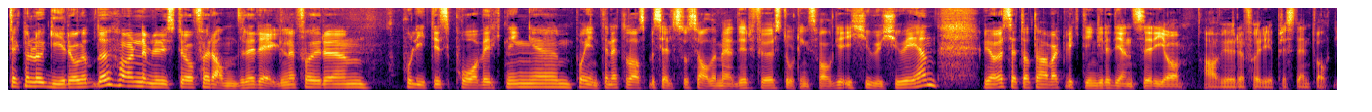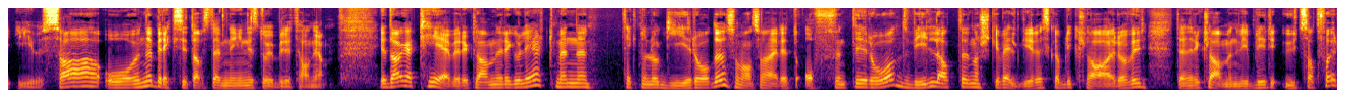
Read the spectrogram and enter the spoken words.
Teknologirådet har nemlig lyst til å forandre reglene for eh, politisk påvirkning eh, på internett, og da spesielt sosiale medier, før stortingsvalget i 2021. Vi har jo sett at det har vært viktige ingredienser i å avgjøre forrige presidentvalg i USA og under brexit-avstemningen i Storbritannia. I dag er TV-reklamen regulert, men eh, Teknologirådet, som altså er et offentlig råd, vil at norske velgere skal bli klar over den reklamen vi blir utsatt for,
